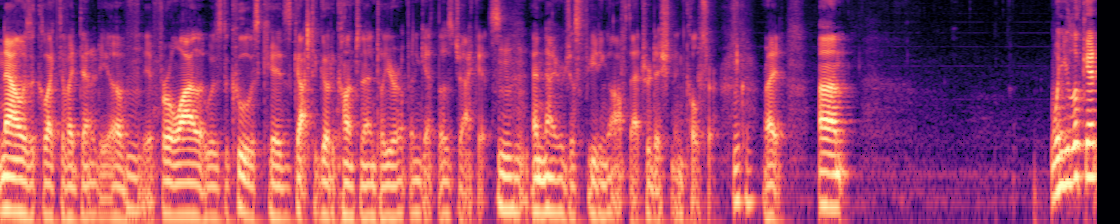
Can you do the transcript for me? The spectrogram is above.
now is a collective identity of Mm. if for a while it was the coolest kids got to go to continental Europe and get those jackets Mhm. and now you're just feeding off that tradition and culture Okay. right um, when you look at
